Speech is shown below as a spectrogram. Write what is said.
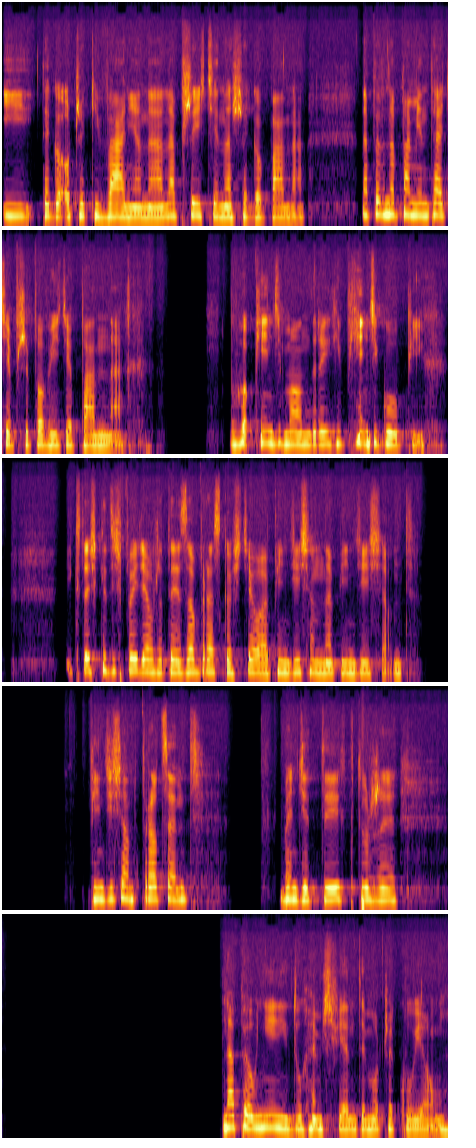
i tego oczekiwania na, na przyjście naszego Pana. Na pewno pamiętacie przypowiedź o pannach. Było pięć mądrych i pięć głupich. I ktoś kiedyś powiedział, że to jest obraz Kościoła 50 na 50. 50% będzie tych, którzy napełnieni Duchem Świętym oczekują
